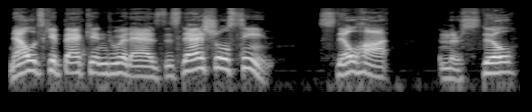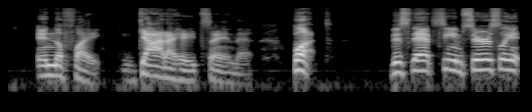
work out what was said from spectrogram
Now let's get back into it as this Nationals team still hot and they're still in the fight. God, I hate saying that. But this Nats team, seriously,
